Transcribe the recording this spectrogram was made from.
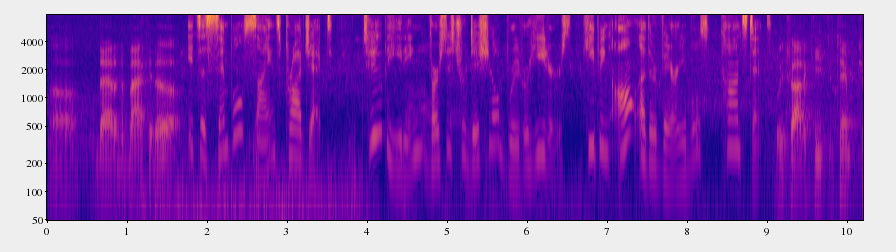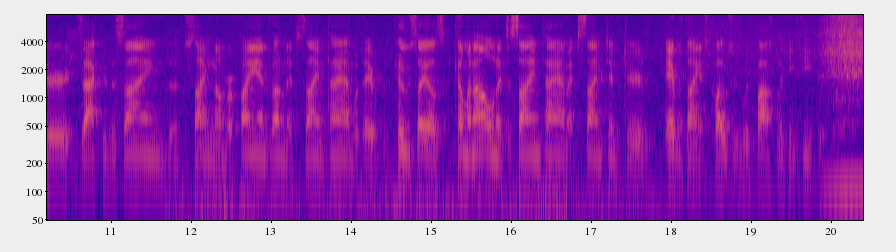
uh, data to back it up. It's a simple science project tube heating versus traditional brooder heaters, keeping all other variables constant. We try to keep the temperature exactly the same, the same number of fans running at the same time with every cool cells coming on at the same time, at the same temperature, everything as close as we possibly can keep it.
